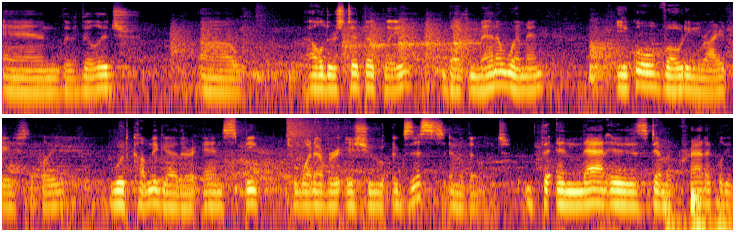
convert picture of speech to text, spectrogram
and the village uh, elders typically, both men and women, equal voting right basically, would come together and speak to whatever issue exists in the village. And that is democratically,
